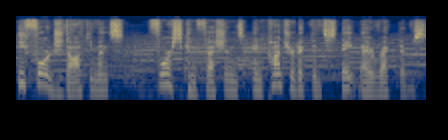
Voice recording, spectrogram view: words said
He forged documents, forced confessions, and contradicted state directives.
